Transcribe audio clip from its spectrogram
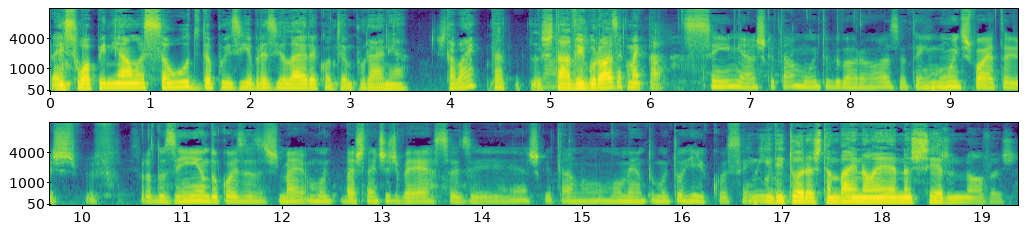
em sua opinião, a saúde da poesia brasileira contemporânea? Está bem? Está, está vigorosa? Como é que está? Sim, acho que está muito vigorosa. Tem muitos poetas produzindo coisas bastante diversas e acho que está num momento muito rico. Assim. E editoras também, não é? Nascer novas.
